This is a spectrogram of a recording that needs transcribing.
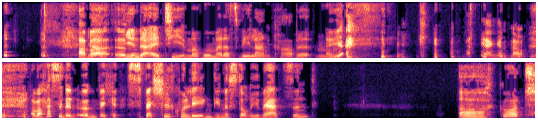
Aber ja, wie ähm, in der IT immer, hol mal das WLAN-Kabel. Mhm. ja. ja, genau. Aber hast du denn irgendwelche Special-Kollegen, die eine Story wert sind? Ach Gott,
